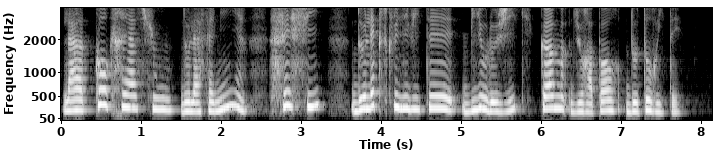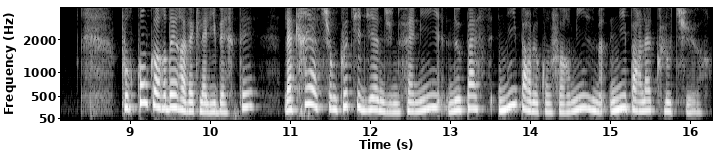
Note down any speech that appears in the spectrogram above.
la co-création de la famille fait fi de l'exclusivité biologique comme du rapport d'autorité. Pour concorder avec la liberté, la création quotidienne d'une famille ne passe ni par le conformisme ni par la clôture.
